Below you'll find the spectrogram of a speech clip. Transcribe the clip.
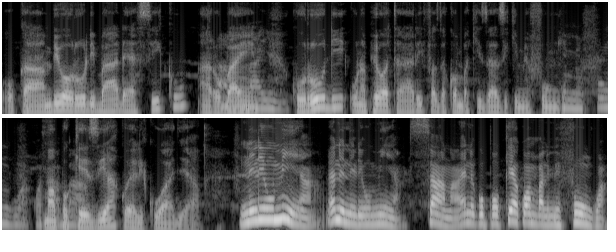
ukaambiwa urudi baada ya siku arobaini. Kurudi unapewa taarifa za kwamba kizazi kimefungwa. Kimefungwa kwa Mapokezi yako yalikuwaje hapo? niliumia, yani niliumia sana, yani kupokea kwamba nimefungwa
